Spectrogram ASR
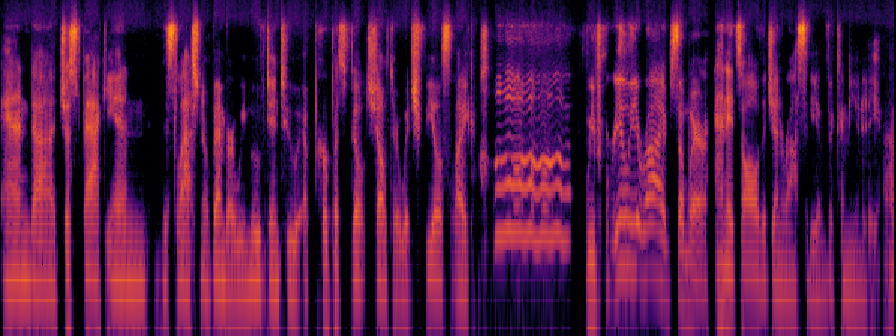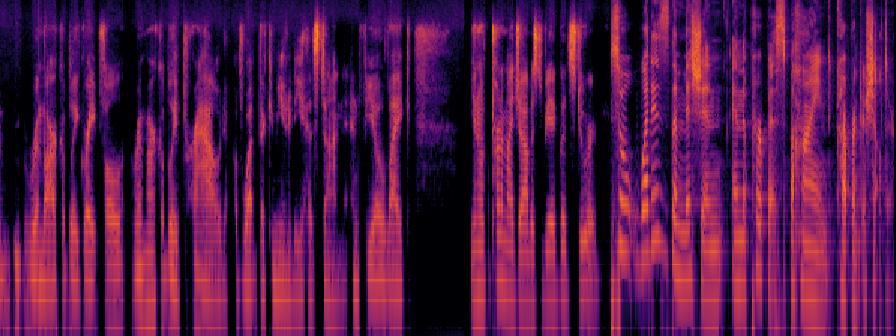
And uh, just back in this last November, we moved into a purpose built shelter, which feels like, oh, we've really arrived somewhere. And it's all the generosity of the community. I'm remarkably grateful, remarkably proud of what the community has done, and feel like, you know, part of my job is to be a good steward. So, what is the mission and the purpose behind Carpenter Shelter?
